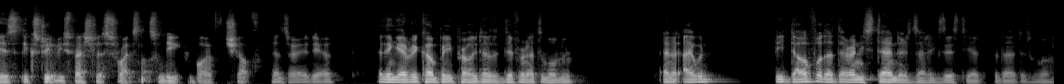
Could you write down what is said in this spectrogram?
is extremely specialist, right? It's not something you can buy off the shelf. That's right. Yeah. I think every company probably does it different at the moment. And I would be doubtful that there are any standards that exist yet for that as well.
